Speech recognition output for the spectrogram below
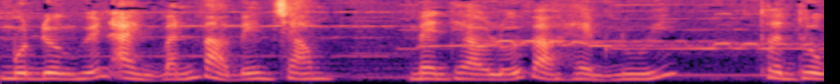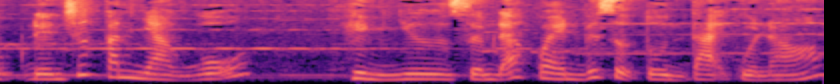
Một đường huyễn ảnh bắn vào bên trong, men theo lối vào hẻm núi, thuần thục đến trước căn nhà gỗ, hình như sớm đã quen với sự tồn tại của nó.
